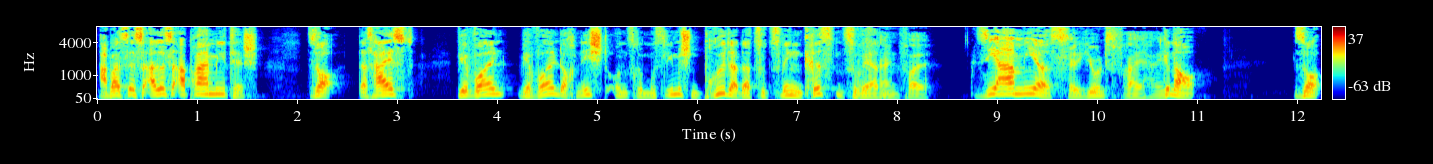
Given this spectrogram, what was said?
Aber es ist alles abrahamitisch. So, das heißt, wir wollen, wir wollen doch nicht unsere muslimischen Brüder dazu zwingen, Christen zu werden. Kein Fall. Sie haben ihrs. Religionsfreiheit. Genau. So.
